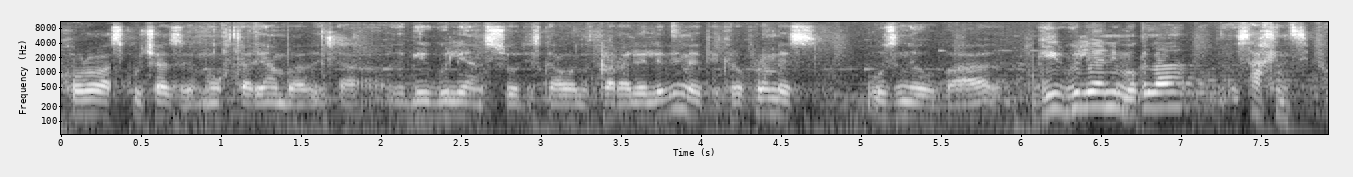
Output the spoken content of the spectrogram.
ხორავას ქუჩაზე მოხდარი ამბავი და გირგლიანის შორის გავალოთ პარალელები მე ფიქრობ რომ ეს უზნეობაა გირგლიანი მოკლა სახელმწიფო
